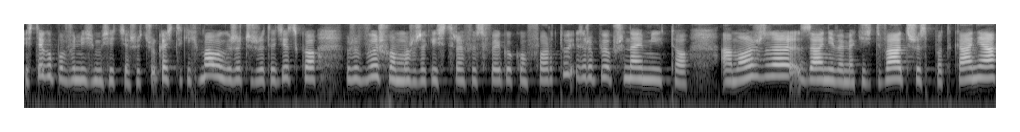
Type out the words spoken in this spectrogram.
i z tego powinniśmy się cieszyć. Szukać takich małych rzeczy, że to dziecko już wyszło może z jakiejś strefy swojego komfortu i zrobiło przynajmniej to. A może za, nie wiem, jakieś dwa, trzy spotkania,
